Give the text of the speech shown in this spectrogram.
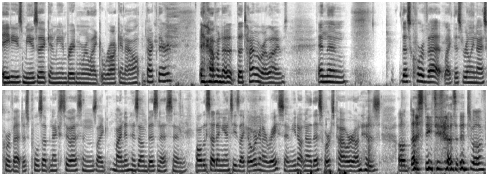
80s music and me and Braden were like rocking out back there and having a the time of our lives. And then this Corvette, like this really nice Corvette just pulls up next to us and is like minding his own business and all of a sudden Yancey's like, "Oh, we're going to race him. You don't know this horsepower on his old dusty 2012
